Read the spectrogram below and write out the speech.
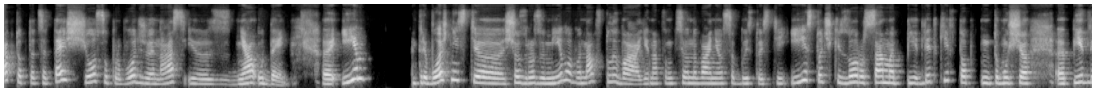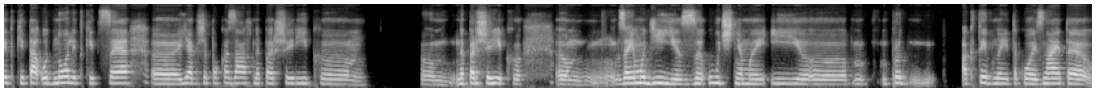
Так, тобто, це те, що супроводжує нас е, з дня у день. Е, І Тривожність, е, що зрозуміло, вона впливає на функціонування особистості, і з точки зору саме підлітків, тобто тому що підлітки та однолітки це як вже показав не перший рік. ем, ем, перший рік ем, взаємодії з учнями і активної такої, знаєте,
